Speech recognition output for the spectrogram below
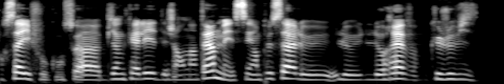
pour ça, il faut qu'on soit bien calé déjà en interne, mais c'est un peu ça le, rêve que je vise.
